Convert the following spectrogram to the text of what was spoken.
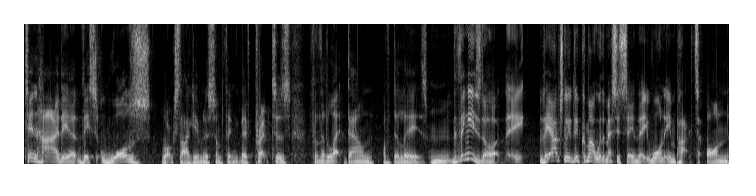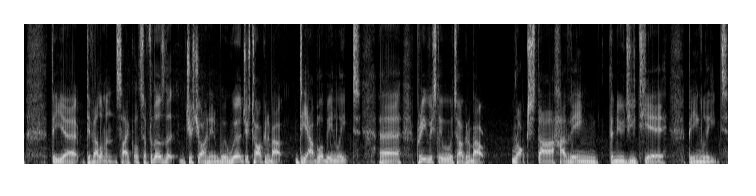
tin hat idea. This was Rockstar giving us something. They've prepped us for the letdown of delays. Hmm. The thing is, though, it, they actually did come out with a message saying that it won't impact on the uh, development cycle. So, for those that just joined in, we were just talking about Diablo being leaked. Uh, previously, we were talking about Rockstar having the new GTA being leaked.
